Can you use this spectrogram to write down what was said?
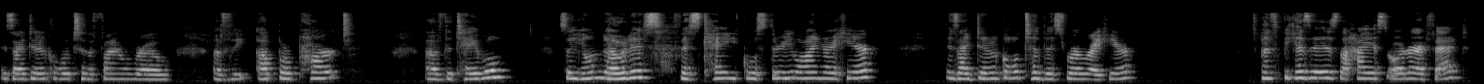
is identical to the final row of the upper part of the table. So you'll notice this k equals 3 line right here is identical to this row right here. That's because it is the highest order effect.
